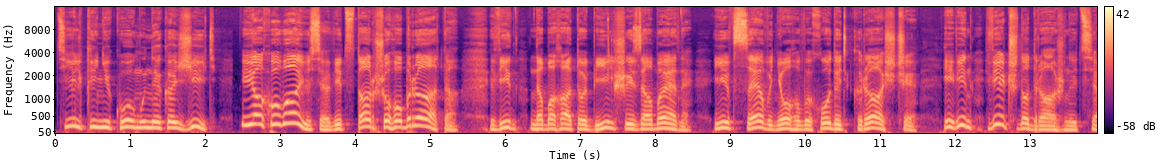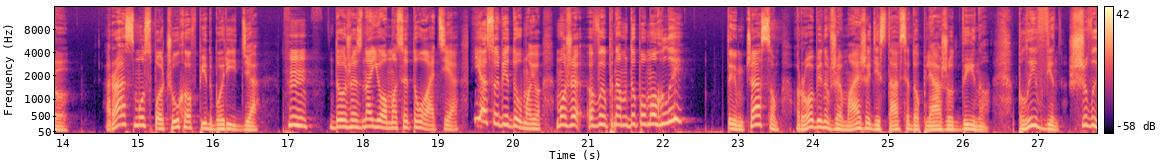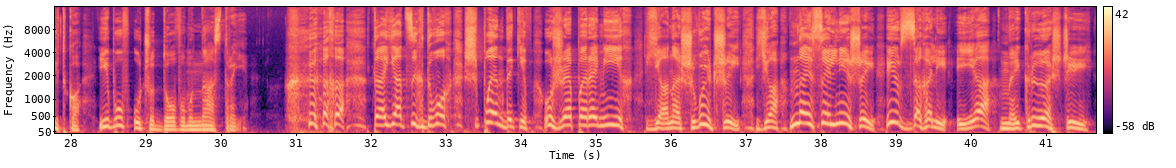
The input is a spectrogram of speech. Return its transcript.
Тільки нікому не кажіть. Я ховаюся від старшого брата. Він набагато більший за мене, і все в нього виходить краще, і він вічно дражниться. Расмус почухав підборіддя. Хм, дуже знайома ситуація. Я собі думаю, може, ви б нам допомогли? Тим часом Робін вже майже дістався до пляжу Дино. Плив він швидко і був у чудовому настрої. Ха-ха, та я цих двох шпендиків уже переміг. Я найшвидший, я найсильніший і взагалі я найкращий.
